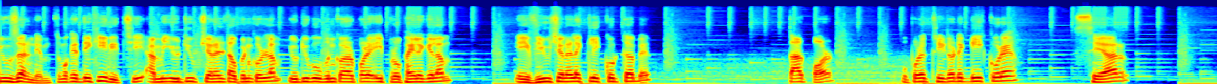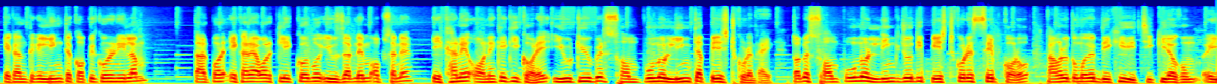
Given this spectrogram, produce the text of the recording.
ইউজার নেম তোমাকে দেখিয়ে দিচ্ছি। আমি ইউটিউব চ্যানেলটা ওপেন করলাম ইউটিউব ওপেন করার পরে এই প্রোফাইলে গেলাম। এই ভিউ চ্যানেলে ক্লিক করতে হবে। তারপর উপরে থ্রি ডটে ক্লিক করে শেয়ার এখান থেকে লিঙ্কটা কপি করে নিলাম। তারপর এখানে আবার ক্লিক করব ইউজার নেম অপশানে। এখানে অনেকে কি করে, ইউটিউবের সম্পূর্ণ লিঙ্কটা পেস্ট করে দেয়। তবে সম্পূর্ণ লিঙ্ক যদি পেস্ট করে সেভ করো, তাহলে তোমাদের দেখিয়ে দিচ্ছি কীরকম এই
